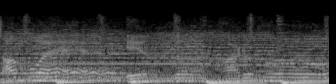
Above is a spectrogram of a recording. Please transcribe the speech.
somewhere in the heart of Rome.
